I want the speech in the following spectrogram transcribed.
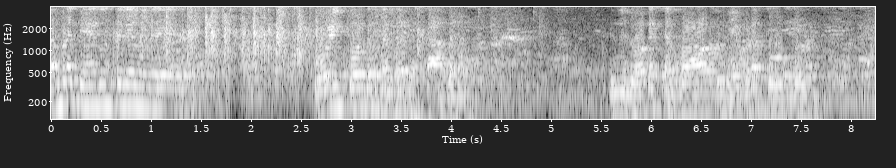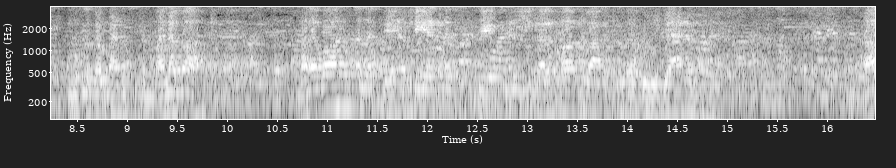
നമ്മുടെ കേരളത്തിലെ ഒരു കോഴിക്കോട് എന്നുള്ള സ്ഥാപനം ഇന്ന് ലോകത്തെമ്പാടും എവിടെ പോകുമ്പോഴും നമുക്കൊക്കെ മനസ്സിന് മലബാർ മലബാർ എന്നുള്ള കേരളീയരുടെ പ്രത്യേകിച്ച് ഈ മലബാർ ഭാഗത്തുള്ള ഒരു വികാരമാണ്. ആ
